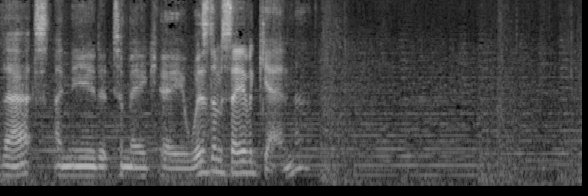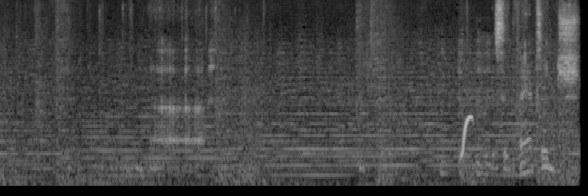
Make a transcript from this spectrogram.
that. I need to make a wisdom save again. Disadvantage.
